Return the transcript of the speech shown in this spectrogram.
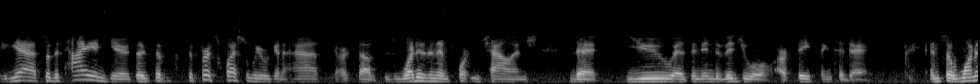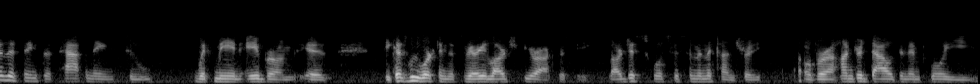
Yeah, so the tie-in here, the, the, the first question we were going to ask ourselves is, what is an important challenge that you as an individual are facing today? And so one of the things that's happening to with me and Abram is because we work in this very large bureaucracy, largest school system in the country, over 100,000 employees,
